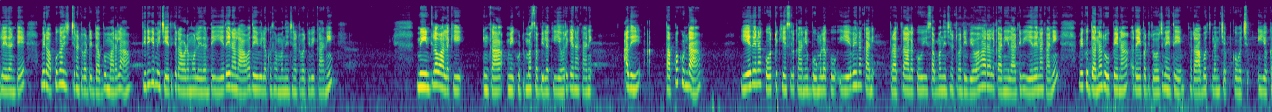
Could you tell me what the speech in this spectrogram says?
లేదంటే మీరు అప్పుగా ఇచ్చినటువంటి డబ్బు మరలా తిరిగి మీ చేతికి రావడమో లేదంటే ఏదైనా లావాదేవీలకు సంబంధించినటువంటివి కానీ మీ ఇంట్లో వాళ్ళకి ఇంకా మీ కుటుంబ సభ్యులకి ఎవరికైనా కానీ అది తప్పకుండా ఏదైనా కోర్టు కేసులు కానీ భూములకు ఏవైనా కానీ పత్రాలకు ఈ సంబంధించినటువంటి వ్యవహారాలు కానీ ఇలాంటివి ఏదైనా కానీ మీకు ధన రూపేణ రేపటి రోజునైతే రాబోతుందని చెప్పుకోవచ్చు. ఈ యొక్క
